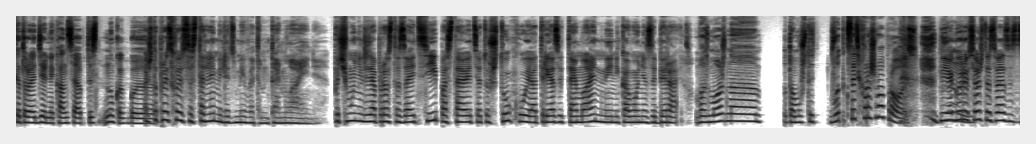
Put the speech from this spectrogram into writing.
который отдельный концепт. И, ну, как бы... А что происходит с остальными людьми в этом таймлайне? Почему нельзя просто зайти, поставить эту штуку и отрезать таймлайн и никого не забирать? Возможно, потому что... Вот, кстати, хороший вопрос. Ну, я говорю, Хм. все, что связано с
